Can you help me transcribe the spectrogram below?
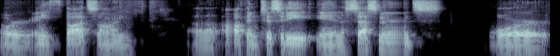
or any thoughts on uh, authenticity in assessments or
